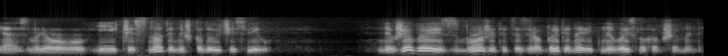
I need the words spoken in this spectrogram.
Я змальовував її чесноти, не шкодуючи слів. Невже ви зможете це зробити, навіть не вислухавши мене?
